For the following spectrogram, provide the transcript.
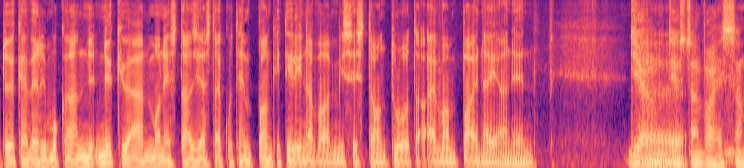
työkaveri mukana. Ny- nykyään monesta asiasta, kuten pankkitilin avaamisesta, on tullut aivan painajainen. Joo, jossain vaiheessa.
